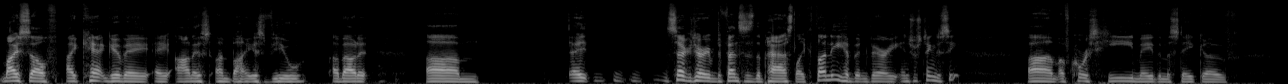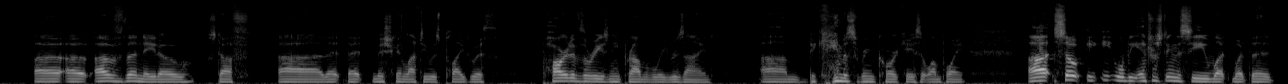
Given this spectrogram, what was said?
Myself, I can't give a, a honest, unbiased view about it. Um, a, Secretary of Defense is the past, like Thundy, have been very interesting to see. Um, of course, he made the mistake of uh, uh, of the NATO stuff uh, that that Michigan lefty was plagued with. Part of the reason he probably resigned um, became a Supreme Court case at one point. Uh, so it, it will be interesting to see what what the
